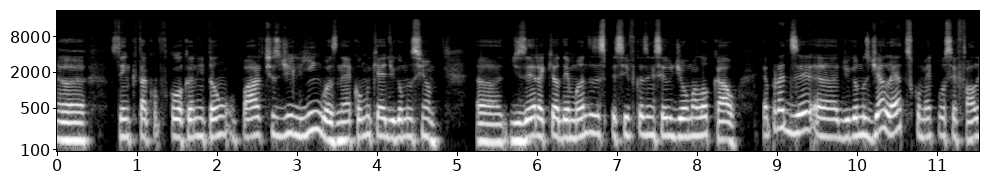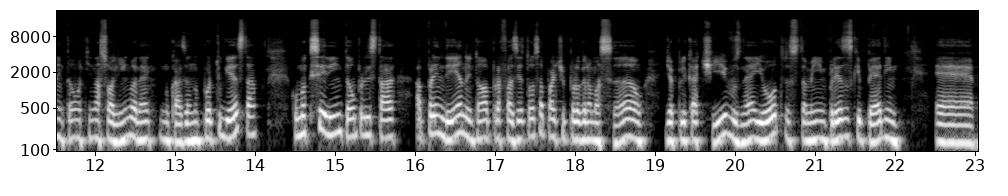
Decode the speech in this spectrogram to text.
Uh, você tem que estar tá colocando então partes de línguas, né? Como que é, digamos assim, ó, uh, dizer aqui ó, demandas específicas em seu idioma local. É para dizer, uh, digamos, dialetos, como é que você fala então aqui na sua língua, né? No caso é no português, tá? Como é que seria então para ele estar aprendendo então para fazer toda essa parte de programação, de aplicativos, né? E outras também empresas que pedem é,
